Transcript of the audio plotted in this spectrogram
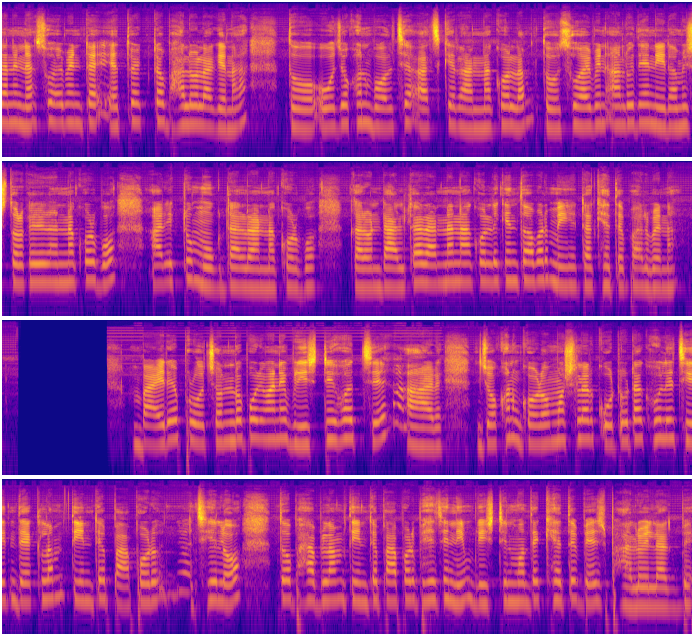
জানি না, সয়াবিনটা এত একটা ভালো লাগে না। তো ও যখন বলছে আজকে রান্না করলাম, তো সয়াবিন আলু দিয়ে নিরামিষ তরকারি রান্না করব আর একটু মুগ ডাল রান্না করব। কারণ ডালটা রান্না না করলে কিন্তু আবার মেয়েটা খেতে পারবে না। বাইরে প্রচণ্ড পরিমাণে বৃষ্টি হচ্ছে আর যখন গরম মশলার কোটোটা খুলেছি, দেখলাম তিনটে পাঁপড় ছিল, তো ভাবলাম তিনটে পাঁপড় ভেজে নিই, বৃষ্টির মধ্যে খেতে বেশ ভালোই লাগবে।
